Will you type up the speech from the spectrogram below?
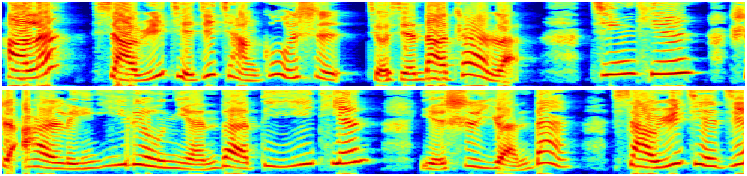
好了，小鱼姐姐讲故事就先到这儿了。今天是二零一六年的第一天，也是元旦。小鱼姐姐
